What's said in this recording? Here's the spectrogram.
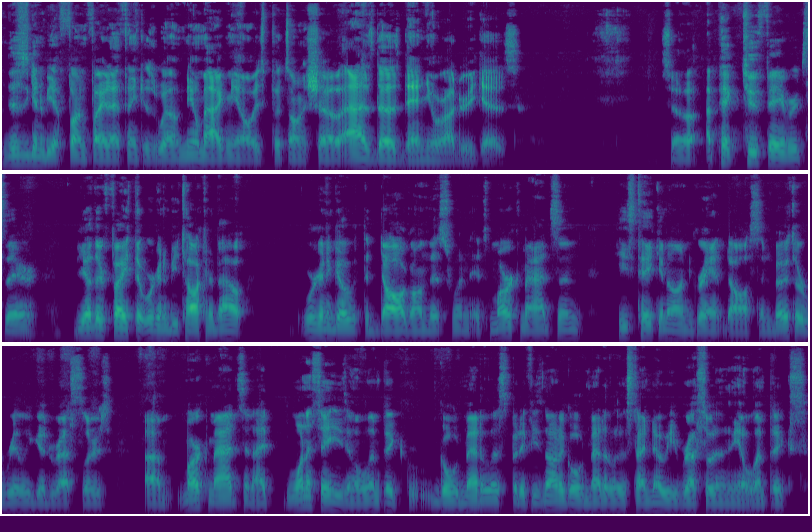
this is going to be a fun fight, I think, as well. Neil Magny always puts on a show, as does Daniel Rodriguez. So I picked two favorites there. The other fight that we're going to be talking about, we're going to go with the dog on this one. It's Mark Madsen. He's taking on Grant Dawson. Both are really good wrestlers. Um, Mark Madsen, I want to say he's an Olympic gold medalist, but if he's not a gold medalist, I know he wrestled in the Olympics.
